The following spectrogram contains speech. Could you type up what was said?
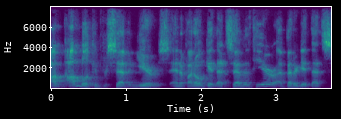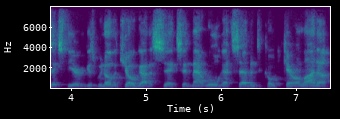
I'm I'm looking for seven years. And if I don't get that seventh year, I better get that sixth year because we know that Joe got a six and Matt Rhule got seven to coach Carolina.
